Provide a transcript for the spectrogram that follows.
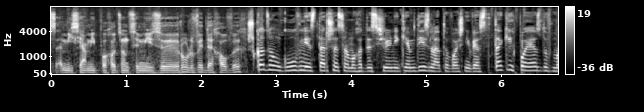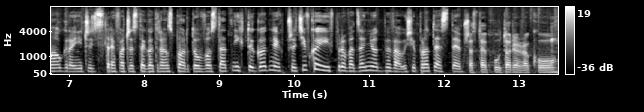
z emisjami pochodzącymi z rur wydechowych. Szkodzą głównie starsze samochody z silnikiem diesla. To właśnie wjazd takich pojazdów ma ograniczyć strefa czystego transportu. W ostatnich tygodniach przeciwko jej wprowadzeniu odbywały się protesty. Przez te półtory roku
